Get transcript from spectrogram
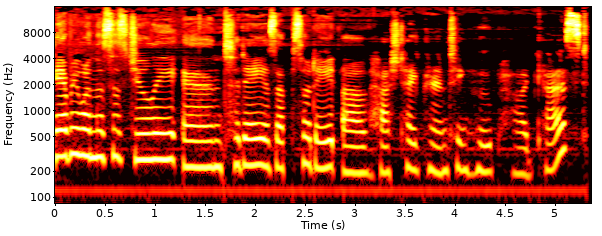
Hey everyone, this is Julie, and today is episode 8 of Hashtag Parenting Who podcast.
